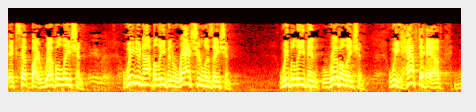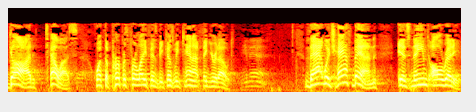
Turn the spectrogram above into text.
except by revelation. Amen. We do not believe in rationalization. We believe in revelation. We have to have God tell us what the purpose for life is because we cannot figure it out. Amen. That which hath been is named already.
